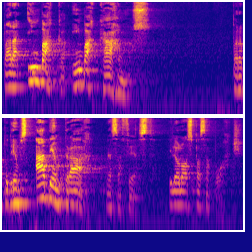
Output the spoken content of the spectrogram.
para embarcar, embarcarmos, para podermos adentrar nessa festa. Ele é o nosso passaporte.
